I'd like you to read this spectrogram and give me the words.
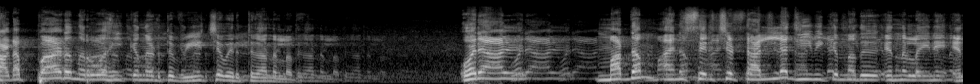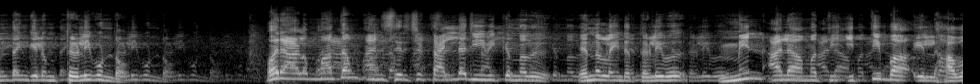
കടപ്പാട് നിർവഹിക്കുന്നിടത്ത് വീഴ്ച വരുത്തുക എന്നുള്ളത്. ഒരാൾ മതം അനുസരിച്ചിട്ടല്ല ജീവിക്കുന്നത് എന്നുള്ളതിന് എന്തെങ്കിലും തെളിവുണ്ടോ? ഒരാൾ മതം അനുസരിച്ചിട്ടല്ല ജീവിക്കുന്നത് എന്നുള്ളതിന്റെ തെളിവ് മിൻ അലാമത്തി ഇത്തിബാ ഇൽ ഹവ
